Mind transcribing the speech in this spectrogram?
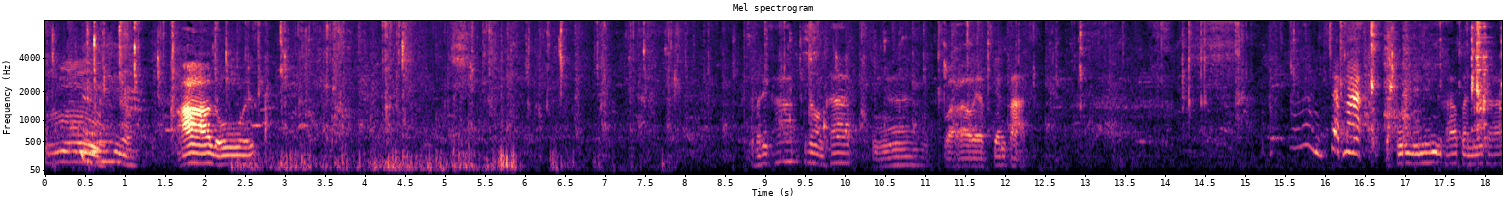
อืมอร่อย สวัสดีครับพี่น้องครับอ่าว่าเอาแบบแจ้งปาดแซ่บมากขอบคุณนิดๆครับวันนี้ครับ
